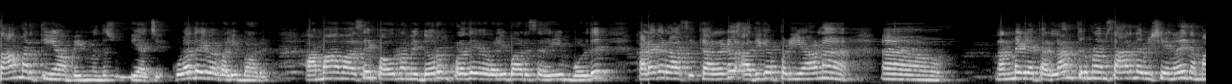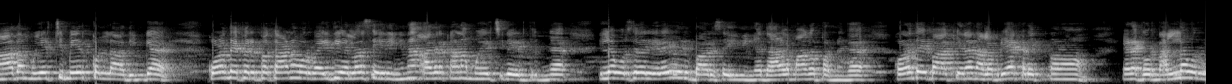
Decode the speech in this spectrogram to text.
சாமர்த்தியம் அப்படின்னு வந்து சொல்லியாச்சு. குலதெய்வ வழிபாடு. அமாவாசை பௌர்ணமி தோறும் குலதெய்வ வழிபாடு செய்யும் பொழுது கடகராசிக்காரர்கள் அதிகப்படியான நன்மைகளை பெறலாம். திருமணம் சார்ந்த விஷயங்களை இந்த மாதம் முயற்சி மேற்கொள்ளாதீங்க. குழந்தை பிறப்புக்கான ஒரு வைத்தியம் எல்லாம் செய்கிறீங்கன்னா அதற்கான முயற்சிகளை எடுத்துருங்க இல்லை ஒரு சிலர் இறை வழிபாடு செய்வீங்க தாராளமாக பண்ணுங்கள் குழந்தை பாக்கியெல்லாம் நல்லபடியாக கிடைக்கணும். எனக்கு ஒரு நல்ல ஒரு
